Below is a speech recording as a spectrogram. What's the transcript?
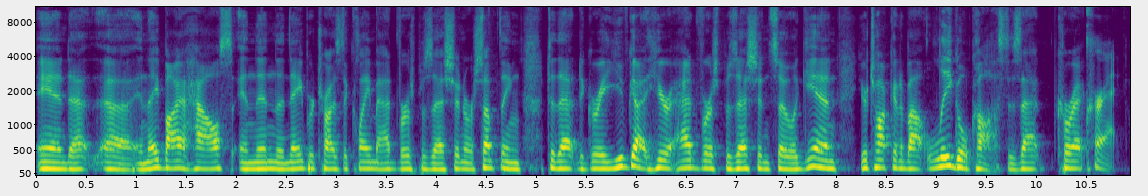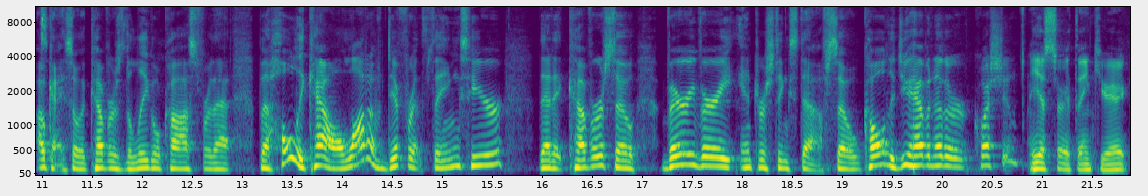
and uh, uh, and they buy a house and then the neighbor tries to claim adverse possession or something to that degree. You've got here adverse possession. So again, you're talking about legal costs. Is that correct? Correct. Okay, so it covers the legal costs for that. But holy cow, a lot of different things here that it covers. So very, very interesting stuff. So Cole, did you have another question? Yes, sir. Thank you, Eric.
